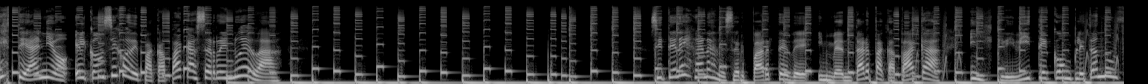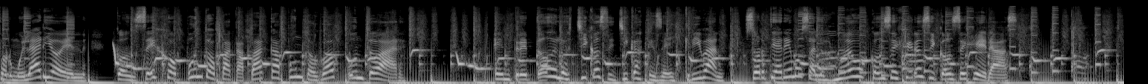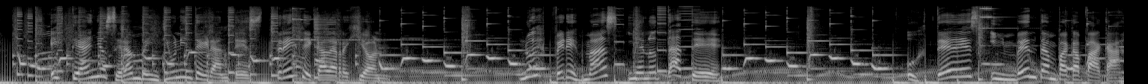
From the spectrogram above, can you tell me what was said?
Este año, el Consejo de Pacapaca se renueva. Si tenés ganas de ser parte de Inventar Pacapaca, inscribite completando un formulario en consejo.pacapaca.gov.ar. Entre todos los chicos y chicas que se inscriban, sortearemos a los nuevos consejeros y consejeras. Este año serán 21 integrantes, 3 de cada región. No esperes más y anotate. Ustedes inventan Pacapaca.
